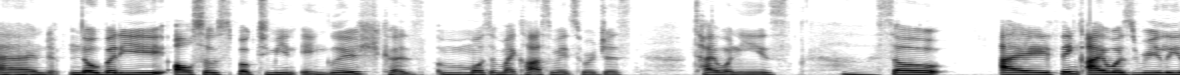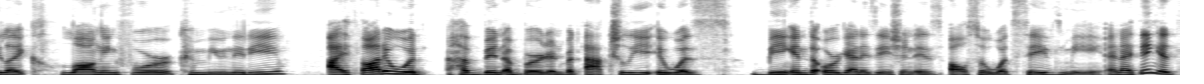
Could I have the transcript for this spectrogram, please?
and nobody also spoke to me in english because most of my classmates were just taiwanese hmm. so I think I was really like longing for community. I thought it would have been a burden, but actually it was being in the organization is also what saved me. And I think it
